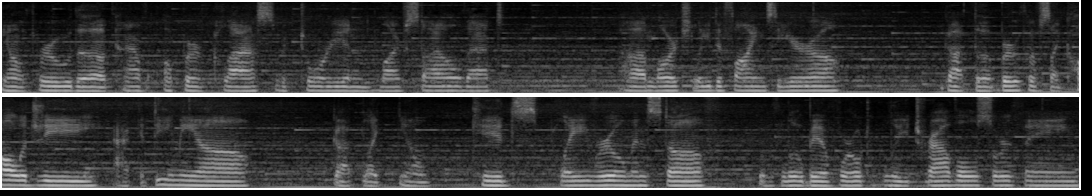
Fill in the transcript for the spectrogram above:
you know, through the kind of upper class Victorian lifestyle that uh, largely defines the era. Got the birth of psychology, academia, got like, you know, kids' playroom and stuff, with a little bit of worldly travel sort of thing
